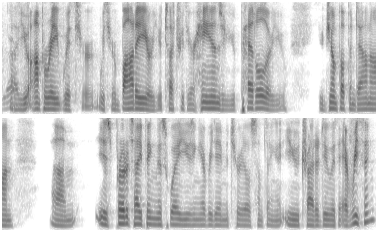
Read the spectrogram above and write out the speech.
uh, yeah. uh, you operate with your with your body, or you touch with your hands, or you pedal, or you you jump up and down on. Um, is prototyping this way using everyday materials something that you try to do with everything?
